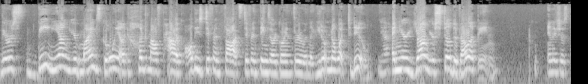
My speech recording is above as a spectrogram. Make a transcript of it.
there was being young, your mind's going at like 100 miles per hour, like all these different thoughts, different things are going through, and like you don't know what to do. Yeah. And you're young, you're still developing and it's just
